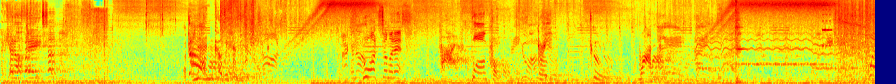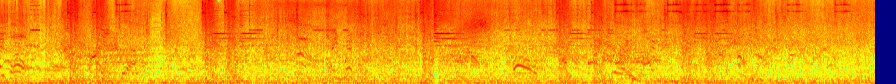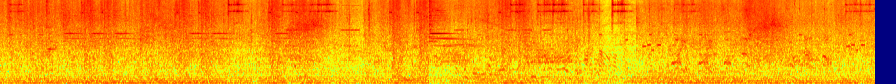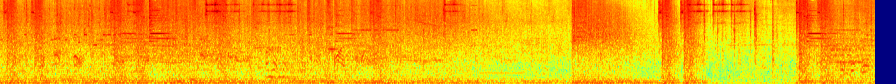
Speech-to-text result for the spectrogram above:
I cannot wait. Man covenant. Who wants some of this? Five, Bonk. four, three, two, one. Play ball.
